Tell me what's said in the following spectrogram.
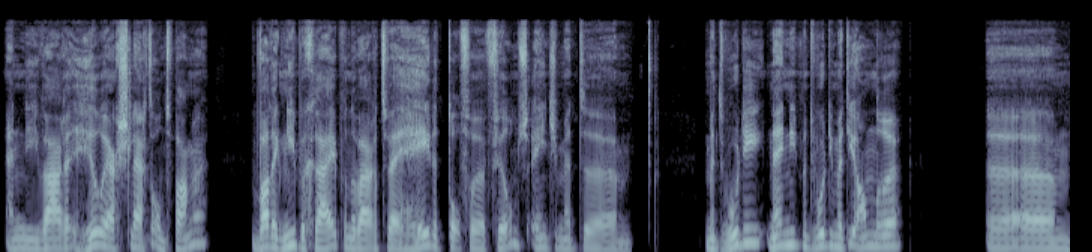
En die waren heel erg slecht ontvangen. Wat ik niet begrijp, want er waren twee hele toffe films. Eentje met, ehm, met Woody. Nee, niet met Woody, met die andere. Ehm,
